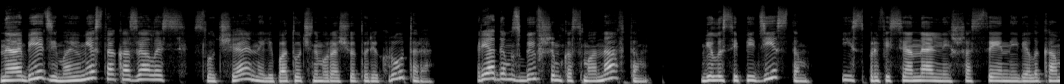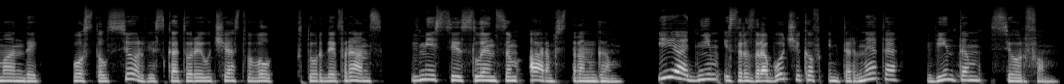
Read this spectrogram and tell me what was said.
На обеде мое место оказалось, случайно или по точному расчету рекрутера, рядом с бывшим космонавтом, велосипедистом из профессиональной шоссейной велокоманды Postal Service, который участвовал в Тур де Франс вместе с Лэнсом Армстронгом, и одним из разработчиков интернета Винтом Сёрфом.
